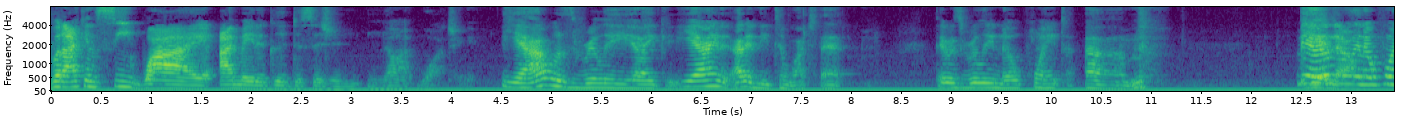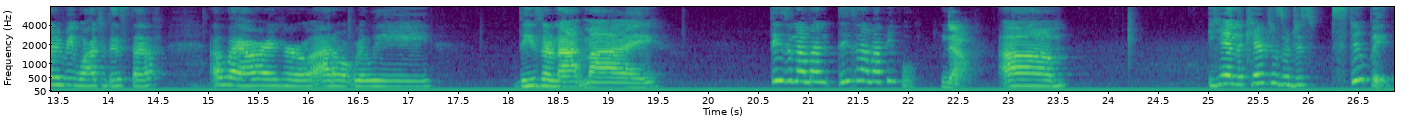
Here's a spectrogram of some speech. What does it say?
but I can see why I made a good decision not watching it. Yeah, I was really like, yeah, I, I didn't need to watch that. There was really no point. Um, yeah, Yeah, there was no. really no point in me watching this stuff. I was like, all right, girl, I don't really. These are not my. These are not my. These are not my people. No, Um. Yeah, and the characters are just stupid.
